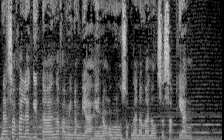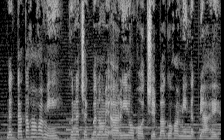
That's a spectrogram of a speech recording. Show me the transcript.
Nasa kalagitnaan na kami ng biyahe nang umusok na naman ang sasakyan. Nagtataka kami kung na-check ba ng may-ari yung kotse bago kami nagbiyahe.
